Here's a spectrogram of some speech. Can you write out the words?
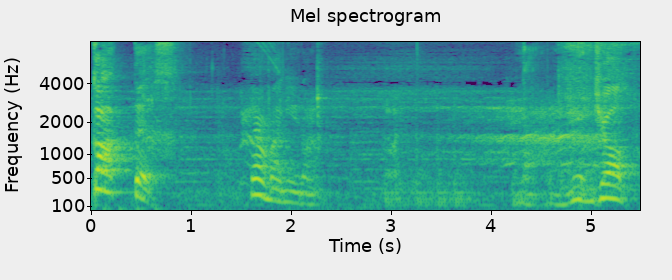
got this! Never mind, you don't. Not ninja.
